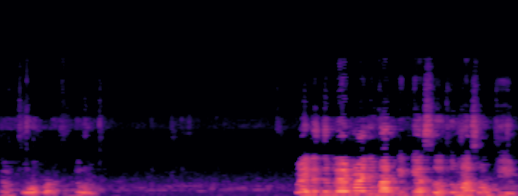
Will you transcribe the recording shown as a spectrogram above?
शॅम्पू वापरते डव पहिले तर लय माझी बारकी केस तुम्हाला सांगते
